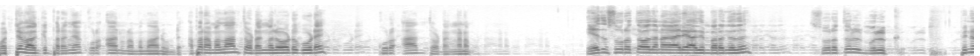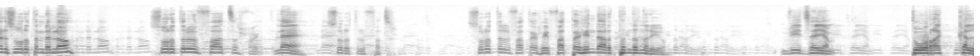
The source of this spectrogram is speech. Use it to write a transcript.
ഒറ്റ വാക്കി പറഞ്ഞ ഖുർആൻ റമദാൻ ഉണ്ട്. അപ്പൊ റമദാൻ തുടങ്ങലോടുകൂടെ ഖുർആൻ തുടങ്ങണം. ഏത് സൂറത്ത് ഓതണ കാര്യം ആദ്യം പറഞ്ഞത്? സൂറത്തുൽ മുൽക്ക്. പിന്നെ ഒരു സൂറത്തുണ്ടല്ലോ? സൂറത്തുൽ ഫത്ത് അല്ലേ? സൂറത്തുൽ ഫത്ഹ്. സൂറത്തുൽ ഫത്ഹ് ഫത്തഹിന്റെ അർത്ഥം എന്തെന്നറിയോ? വിജയം തുറക്കൽ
